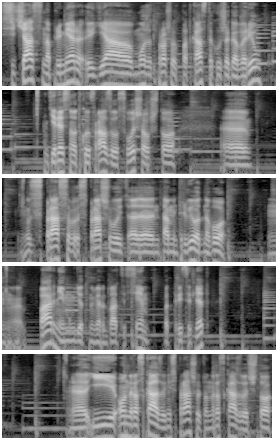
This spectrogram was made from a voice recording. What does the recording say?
Сейчас, например, я, может, в прошлых подкастах уже говорил, интересную такую фразу услышал, что э, спрашив, спрашивают э, там интервью одного э, парня, ему где-то, наверное, 27 под 30 лет, э, и он рассказывает, не спрашивает, он рассказывает, что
